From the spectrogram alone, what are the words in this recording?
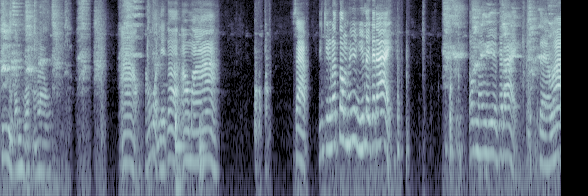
ที่อยู่บนหัวของเรา อ้าว ทั้งหมดนี้ก็เอามาสับจริงๆ แล้วต้มทั้งอย่างนี้เลยก็ได้ ต้มทั้งนี้เลยก็ได้ แต่ว่า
